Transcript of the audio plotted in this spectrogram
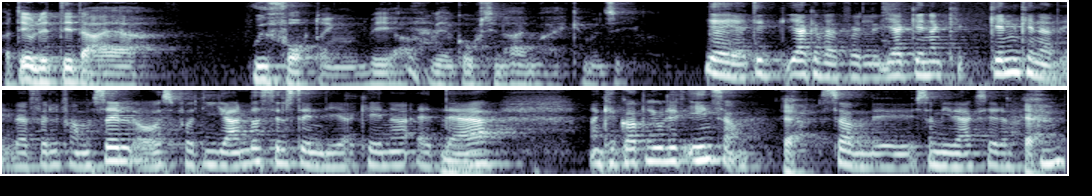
Og det er jo lidt det, der er udfordringen ved at, ja. ved at gå sin egen vej, kan man sige. Ja, ja, det, jeg kan i hvert fald, jeg genkender det i hvert fald fra mig selv, og også for de andre selvstændige, jeg kender, at mm. der er, man kan godt blive lidt ensom ja. som, øh, som iværksætter. Ja. Mm.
